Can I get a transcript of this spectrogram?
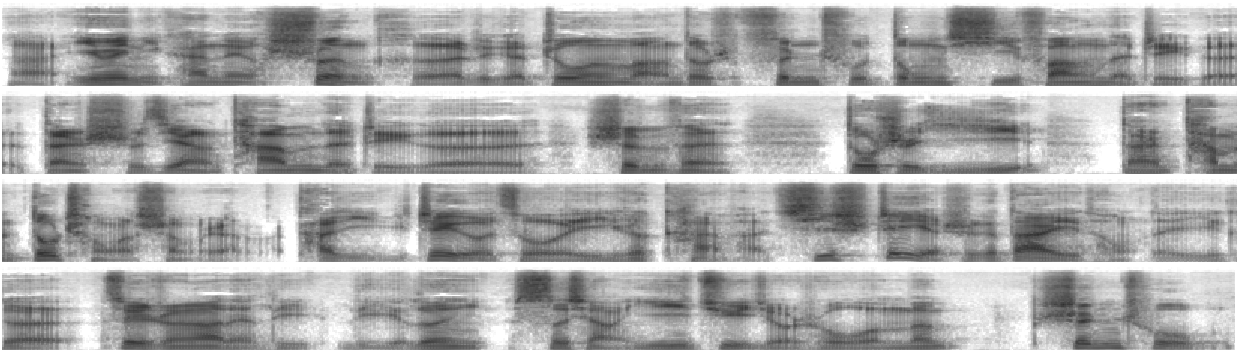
啊。因为你看那个舜和这个周文王都是分出东西方的这个，但实际上他们的这个身份都是夷，但是他们都成了圣人了。他以这个作为一个看法，其实这也是个大一统的一个最重要的理理论思想依据，就是说我们身处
